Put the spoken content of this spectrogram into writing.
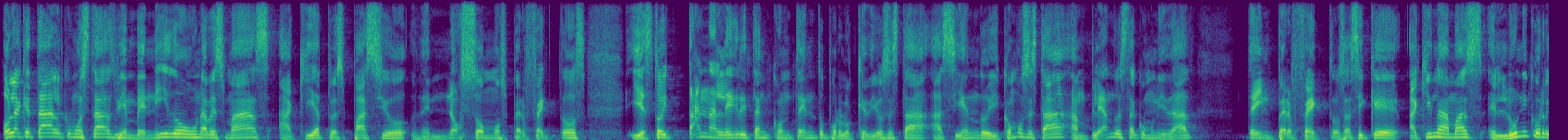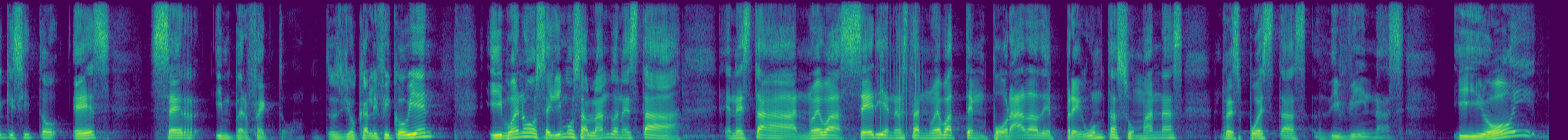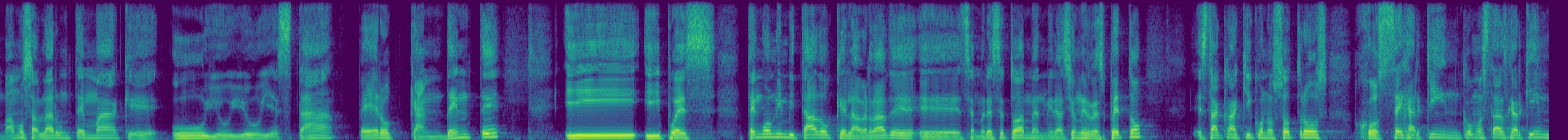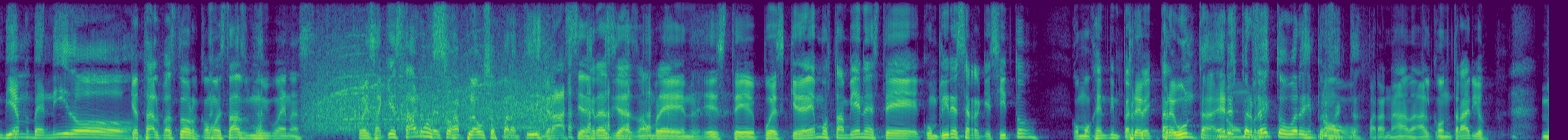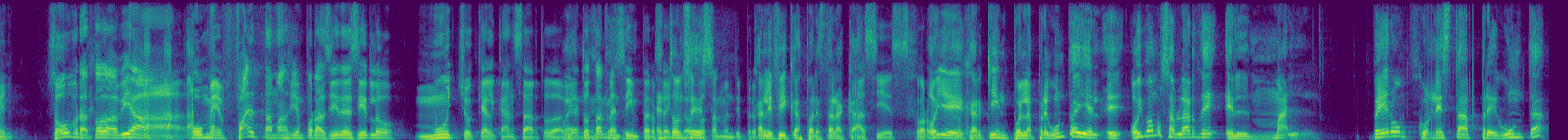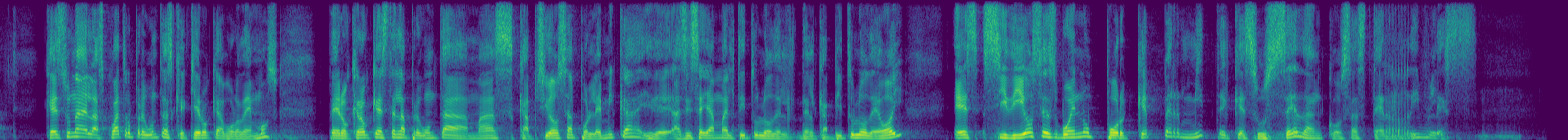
Hola, ¿qué tal? ¿Cómo estás? Bienvenido una vez más aquí a tu espacio de No Somos Perfectos. Y estoy tan alegre y tan contento por lo que Dios está haciendo y cómo se está ampliando esta comunidad de imperfectos. Así que aquí nada más el único requisito es ser imperfecto. Entonces yo califico bien. Y bueno, seguimos hablando en esta, en esta nueva serie, en esta nueva temporada de preguntas humanas, respuestas divinas. Y hoy vamos a hablar un tema que, uy, uy, uy, está pero candente. Y, pues tengo un invitado que la verdad eh, eh, se merece toda mi admiración y respeto. Está aquí con nosotros José Jarquín. ¿Cómo estás, Jarquín? Bienvenido. ¿Qué tal, pastor? ¿Cómo estás? Muy buenas. Pues aquí estamos. Esos aplausos para ti. Gracias, gracias, hombre. Este, pues queremos también este, cumplir ese requisito como gente imperfecta. pregunta, ¿eres perfecto o eres imperfecto? No, para nada, al contrario. Me sobra todavía, o me falta más bien por así decirlo, mucho que alcanzar todavía. totalmente imperfecto. Entonces, totalmente imperfecto. calificas para estar acá. Así es, correcto. Oye, Jarquín, pues la pregunta y el, eh, hoy vamos a hablar de el mal, pero con esta pregunta, que es una de las cuatro preguntas que quiero que abordemos. Pero creo que esta es la pregunta más capciosa, polémica, y así se llama el título del, del capítulo de hoy es si Dios es bueno, ¿por qué permite que sucedan cosas terribles?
